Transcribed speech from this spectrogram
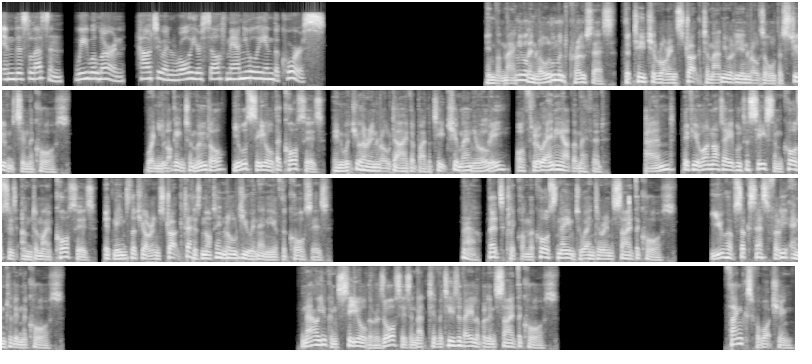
In this lesson, we will learn how to enroll yourself manually in the course. In the manual enrollment process, the teacher or instructor manually enrolls all the students in the course. When you log into Moodle, you'll see all the courses, in which you are enrolled either by the teacher manually, or through any other method. And, if you are not able to see some courses under My Courses, it means that your instructor has not enrolled you in any of the courses. Now, let's click on the course name to enter inside the course. You have successfully entered in the course. Now you can see all the resources and activities available inside the course. Thanks for watching.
